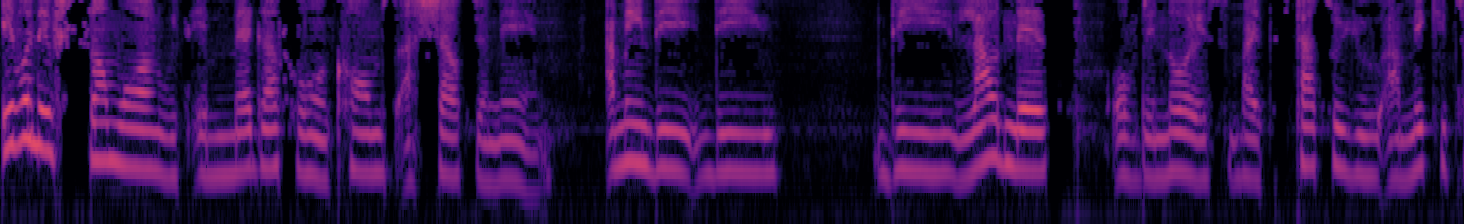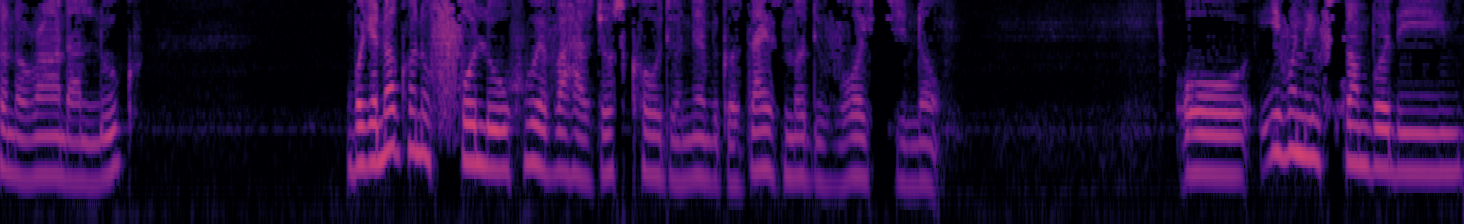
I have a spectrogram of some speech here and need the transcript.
Even if someone with a megaphone comes and shouts your name, I mean, the, the, the loudness of the noise might startle you and make you turn around and look. But you're not going to follow whoever has just called your name because that is not the voice you know. Or even if somebody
